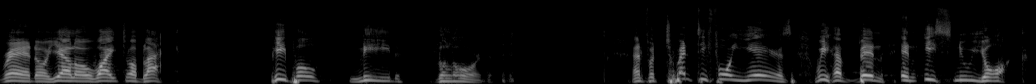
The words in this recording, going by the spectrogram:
Red or yellow, white or black. People need the Lord. And for 24 years, we have been in East New York.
